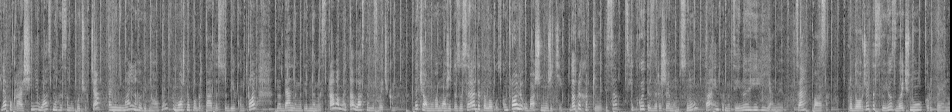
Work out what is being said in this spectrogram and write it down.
Для покращення власного самопочуття та мінімального відновлення можна повертати собі контроль над денними дрібними справами та власними звичками. На чому ви можете зосередити локус контролю у вашому житті? Добре харчуйтеся, слідкуйте за режимом сну та інформаційною гігієною. Це база. Продовжуйте свою звичну рутину.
